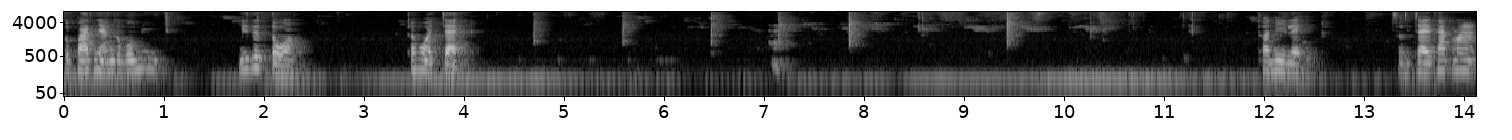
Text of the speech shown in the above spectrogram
สมบัติยังก็บ่มีมีแต่ตัวก็หัวใจท่านี้แหละ สนใจทักมาก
